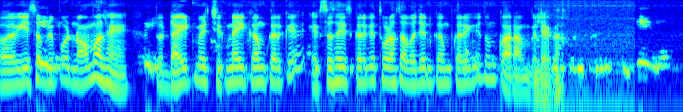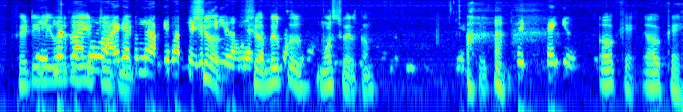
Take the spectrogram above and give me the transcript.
और ये सब रिपोर्ट नॉर्मल हैं तो डाइट में चिकनाई कम करके एक्सरसाइज करके थोड़ा सा वज़न कम करेंगे तो उनको आराम मिलेगा। जी जी। फैटी एक लीवर का बाद ये वो आएगा ट्रीटमेंट मैं आपके पास चेकअप के लिए श्योर श्योर बिल्कुल most welcome thank you okay okay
